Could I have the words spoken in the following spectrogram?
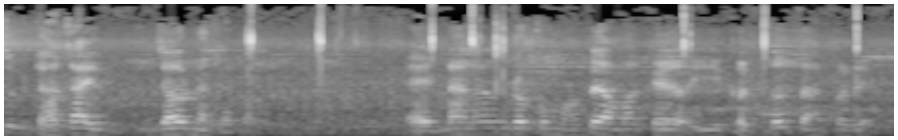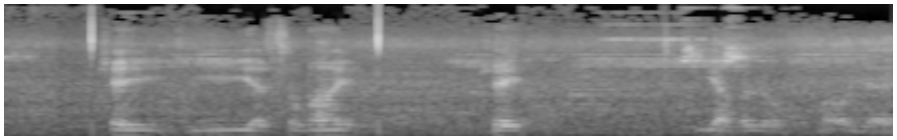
তুমি ঢাকায় যাও না কেন? নানান রকমভাবে আমাকে ইয়ে করতো, তারপরে সেই ইয়ের সময় সেই ইয়া হলো, ওই যে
